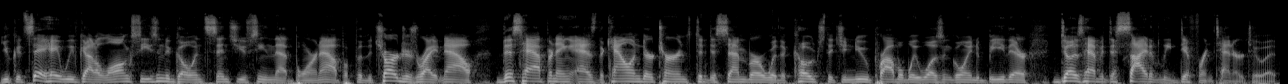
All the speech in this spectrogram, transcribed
You could say, hey, we've got a long season to go, and since you've seen that borne out. But for the Chargers right now, this happening as the calendar turns to December with a coach that you knew probably wasn't going to be there does have a decidedly different tenor to it.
